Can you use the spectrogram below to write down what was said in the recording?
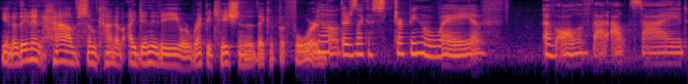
You know, they didn't have some kind of identity or reputation that they could put forward. No, there's like a stripping away of of all of that outside.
